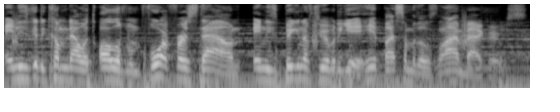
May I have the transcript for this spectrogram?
and he's gonna come down with all of them for a first down, and he's big enough to be able to get hit by some of those linebackers.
